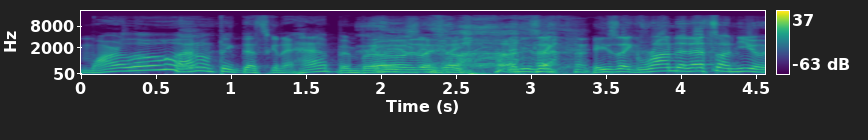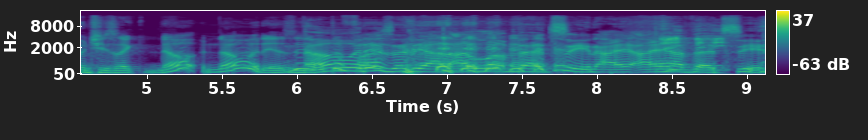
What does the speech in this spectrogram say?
Marlo, I don't think that's gonna happen, bro. He's And he's like, like, and he's like, he's like, Rhonda, that's on you. And she's like, no, no, it isn't. No, What it the isn't. Yeah, I love that scene. I, I have that scene.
